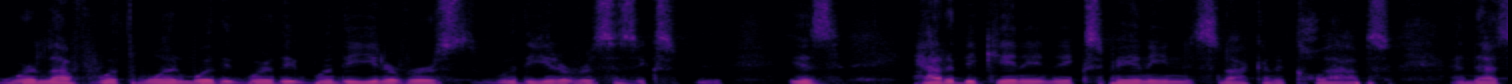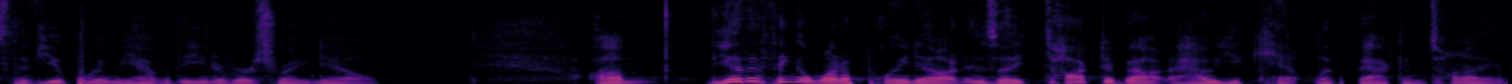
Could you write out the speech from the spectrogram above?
we're left with one where the, where the, where the universe where the universe is is had a beginning and expanding. It's not going to collapse, and that's the viewpoint we have of the universe right now. Um, the other thing I want to point out is I talked about how you can't look back in time.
